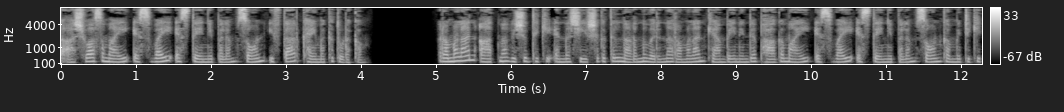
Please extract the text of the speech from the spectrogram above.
ആശ്വാസമായി S Y S Thenhipalam zone ഇഫ്താർ ഖൈമക്ക് തുടക്കം. റമളാൻ ആത്മവിശുദ്ധിക്ക് എന്ന ശീർഷകത്തിൽ നടന്നുവരുന്ന റമളാൻ ക്യാമ്പയിനിന്റെ ഭാഗമായി S Y S Thenhipalam zone കമ്മിറ്റിക്ക്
